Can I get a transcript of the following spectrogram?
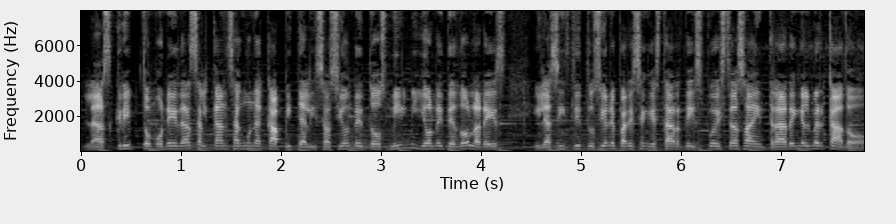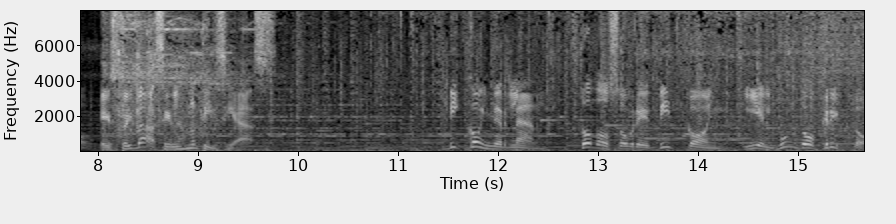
Las criptomonedas alcanzan una capitalización de 2 mil millones de dólares y las instituciones parecen estar dispuestas a entrar en el mercado. Estoy más en las noticias. Bitcoinerland, todo sobre Bitcoin y el mundo cripto.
